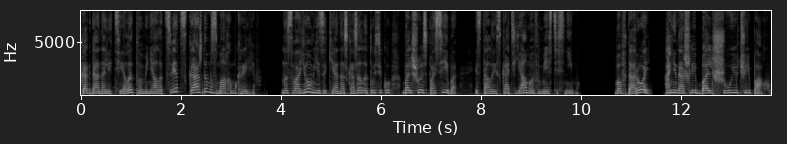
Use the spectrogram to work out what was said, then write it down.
Когда она летела, то меняла цвет с каждым взмахом крыльев. На своем языке она сказала Тусику большое спасибо и стала искать ямы вместе с ним. Во второй они нашли большую черепаху.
